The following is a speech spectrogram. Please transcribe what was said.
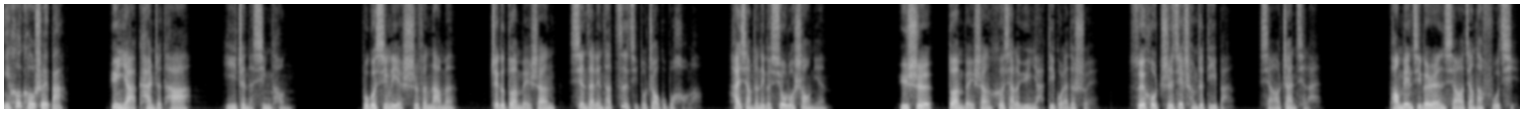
你喝口水吧。韵雅看着他，一阵的心疼，不过心里也十分纳闷，这个段北山现在连他自己都照顾不好了。还想着那个修罗少年，于是段北山喝下了韵雅递过来的水，随后直接撑着地板想要站起来。旁边几个人想要将他扶起，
